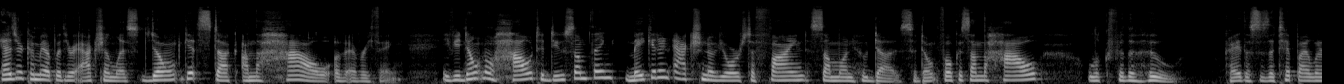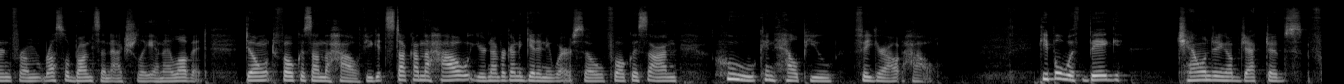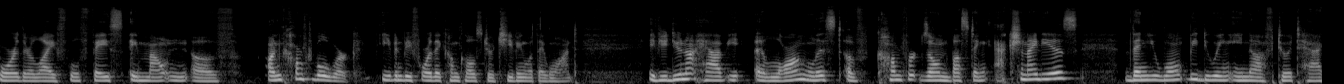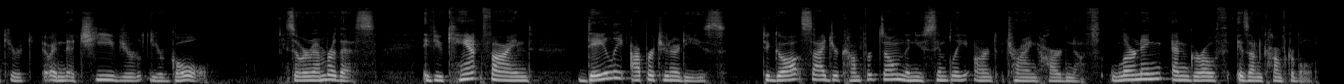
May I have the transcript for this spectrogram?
as you're coming up with your action list, don't get stuck on the how of everything. If you don't know how to do something, make it an action of yours to find someone who does. So don't focus on the how, look for the who. Okay, this is a tip I learned from Russell Brunson actually, and I love it. Don't focus on the how. If you get stuck on the how, you're never going to get anywhere. So focus on who can help you figure out how. People with big, challenging objectives for their life will face a mountain of uncomfortable work even before they come close to achieving what they want. If you do not have a long list of comfort zone busting action ideas, then you won't be doing enough to attack your and achieve your, your goal. So remember this if you can't find daily opportunities to go outside your comfort zone, then you simply aren't trying hard enough. Learning and growth is uncomfortable.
